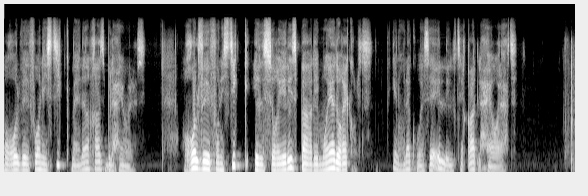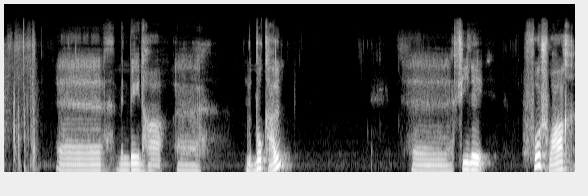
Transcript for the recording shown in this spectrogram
relevé phonistique معناه خاص بالحيوانات. relevé phonistique il se réalise par les moyens de récolte. كاين هناك وسائل لالتقاط الحيوانات من بينها البوكال فيلي Fauchoir.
